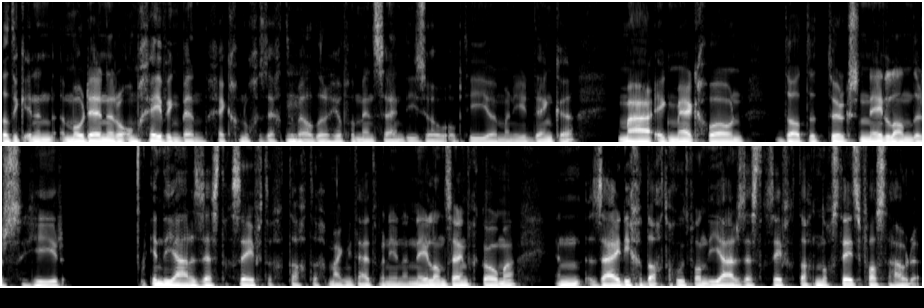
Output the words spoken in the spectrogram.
dat ik in een modernere omgeving ben, gek genoeg gezegd. Mm. Terwijl er heel veel mensen zijn die zo op die eh, manier denken. Maar ik merk gewoon dat de Turkse Nederlanders hier in de jaren 60, 70, 80, maakt niet uit wanneer naar Nederland zijn gekomen. En zij die gedachtegoed van die jaren 60, 70, 80 nog steeds vasthouden.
